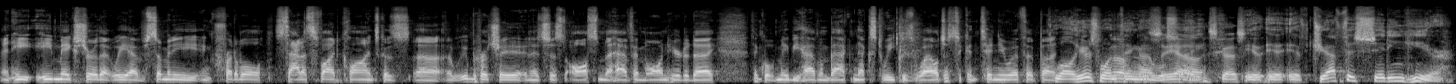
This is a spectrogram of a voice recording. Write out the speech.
and he, he makes sure that we have so many incredible, satisfied clients because uh, we appreciate it, and it's just awesome to have him on here today. I think we'll maybe have him back next week as well, just to continue with it. But well, here's one Well, thing I we'll will say: this if, if Jeff is sitting here,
